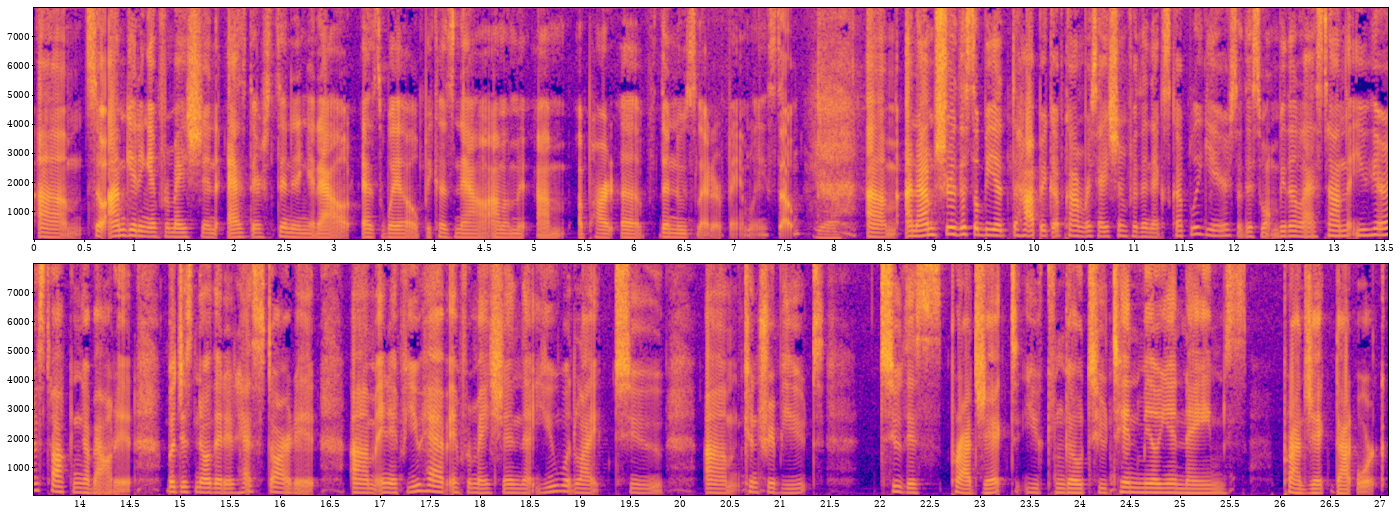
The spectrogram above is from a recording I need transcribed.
Um, so I'm getting information as they're sending it out as well because now I'm a, I'm a part of the newsletter family. So Yeah. um, and I'm sure this will be a topic of conversation for the next couple of years. So this won't be the last time that you hear us talking about it. But just know that it has started. Um, and if you have information that you would like to um, contribute to this project, you can go to 10 million names project.org.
